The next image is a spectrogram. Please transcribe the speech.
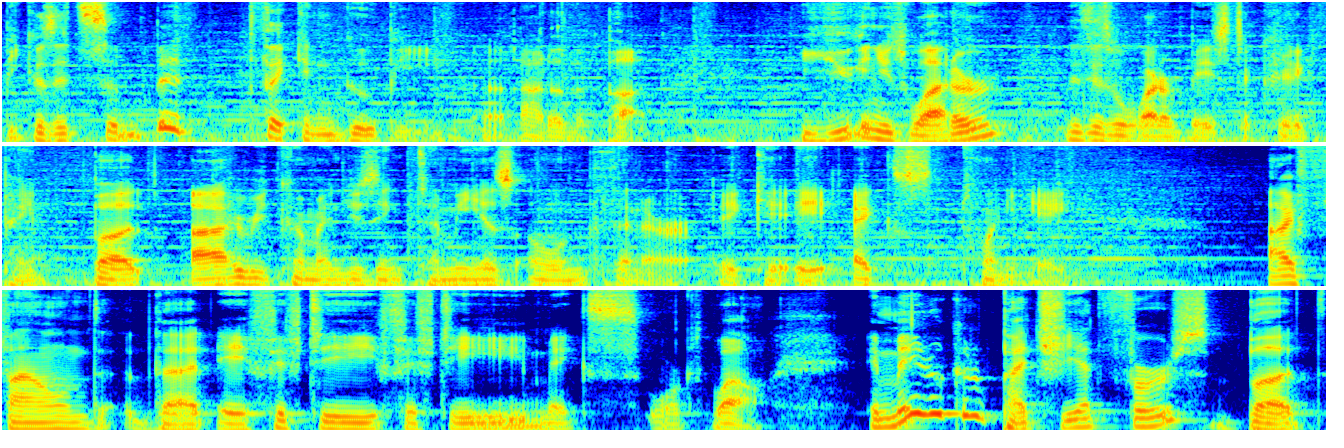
because it's a bit thick and goopy uh, out of the pot. You can use water, this is a water based acrylic paint, but I recommend using Tamiya's own thinner aka X20A. I found that a 50-50 mix worked well. It may look a little patchy at first, but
